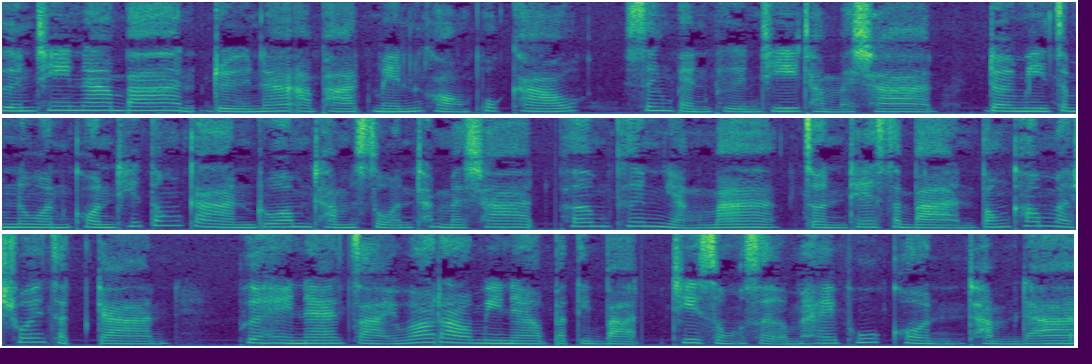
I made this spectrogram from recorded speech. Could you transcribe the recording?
พื้นที่หน้าบ้านหรือหน้าอพาร์ตเมนต์ของพวกเขา ซึ่งเป็นพื้นที่ธรรมชาติ โดยมีจำนวนคนที่ต้องการร่วมทำสวนธรรมชาติเพิ่มขึ้นอย่างมาก จนเทศบาลต้องเข้ามาช่วยจัดการ เพื่อให้แน่ใจว่าเรามีแนวปฏิบัติที่ส่งเสริมให้ผู้คนทำได้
